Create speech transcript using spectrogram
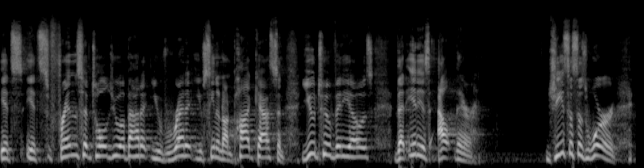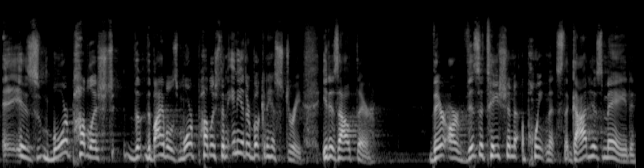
it's, it's friends have told you about it, you've read it, you've seen it on podcasts and YouTube videos, that it is out there. Jesus' word is more published, the, the Bible is more published than any other book in history. It is out there. There are visitation appointments that God has made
